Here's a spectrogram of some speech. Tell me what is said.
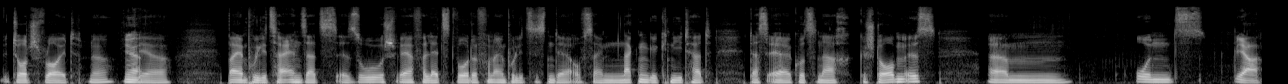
George Floyd, ne? Ja. Der bei einem Polizeieinsatz äh, so schwer verletzt wurde von einem Polizisten, der auf seinem Nacken gekniet hat, dass er kurz danach gestorben ist. Ähm, und ja,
